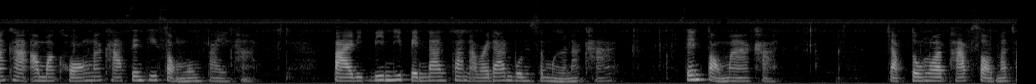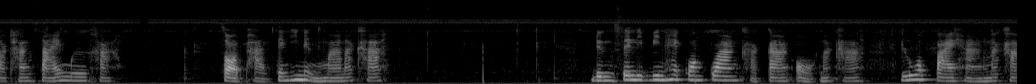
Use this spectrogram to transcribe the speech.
นะคะ เอามาคล้องนะคะ เส้นที่สองลงไปค่ะ ปลายริบบิ้นที่เป็นด้านสั้นเอาไว้ด้านบนเสมอนะคะ เส้นต่อมาค่ะ จับตรงรอยพับสอดมาจากทางซ้ายมือค่ะ สอดผ่านเส้นที่หนึ่งมานะคะ ดึงเส้นริบบิ้นให้กว้างๆค่ะ กลางออกนะคะ ลวกปลายหางนะคะ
